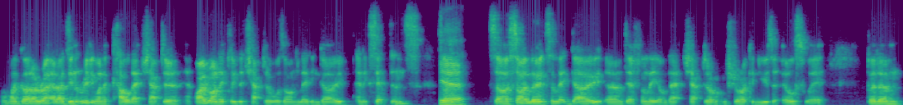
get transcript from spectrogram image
oh my god, I wrote, and I didn't really want to cull that chapter. Ironically, the chapter was on letting go and acceptance. So yeah. So so I learned to let go. Uh, definitely on that chapter. I'm sure I can use it elsewhere. But um,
